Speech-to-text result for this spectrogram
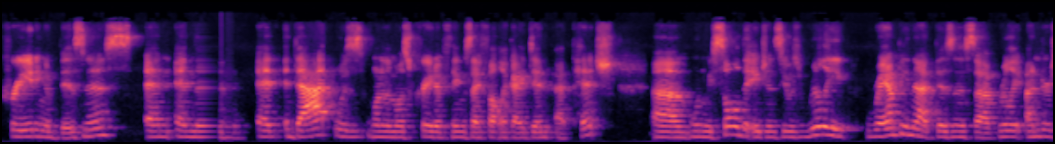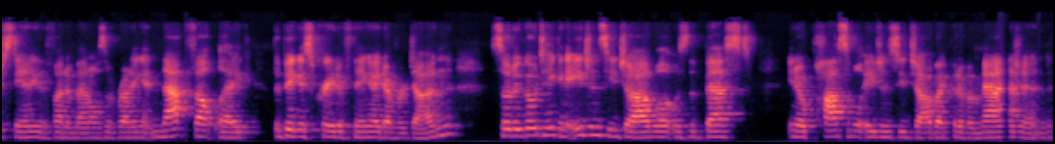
creating a business and and the and that was one of the most creative things I felt like I did at Pitch um, when we sold the agency was really ramping that business up, really understanding the fundamentals of running it, and that felt like the biggest creative thing I'd ever done. So to go take an agency job, well, it was the best you know possible agency job I could have imagined.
